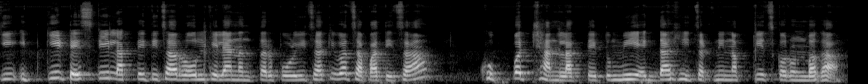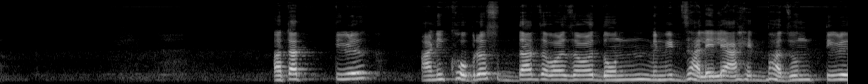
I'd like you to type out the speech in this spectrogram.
की इतकी टेस्टी लागते तिचा रोल केल्यानंतर पोळीचा किंवा चपातीचा. खूपच छान लागते. तुम्ही एकदा ही चटणी नक्कीच करून बघा. आता तीळ आणि खोबरंसुद्धा जवळजवळ दोन मिनिट झालेले आहेत. भाजून तीळ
